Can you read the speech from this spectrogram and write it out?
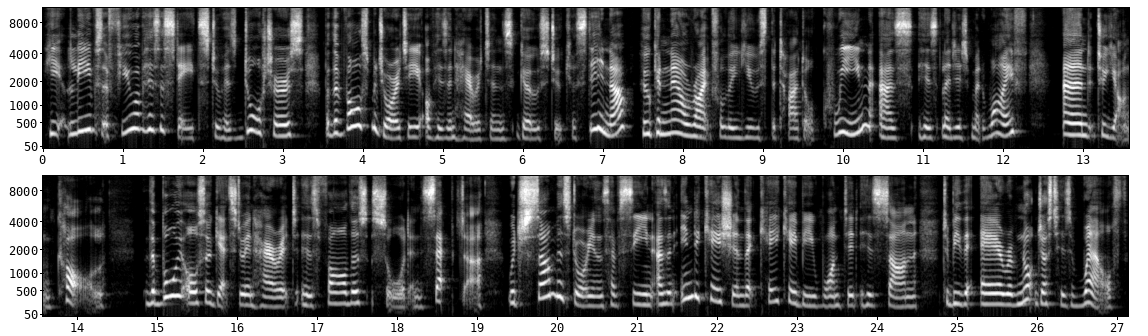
He leaves a few of his estates to his daughters, but the vast majority of his inheritance goes to Christina, who can now rightfully use the title Queen as his legitimate wife, and to young Karl. The boy also gets to inherit his father's sword and scepter, which some historians have seen as an indication that KKB wanted his son to be the heir of not just his wealth,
